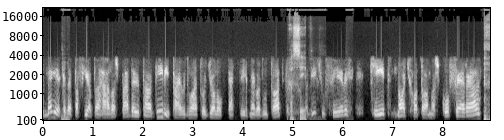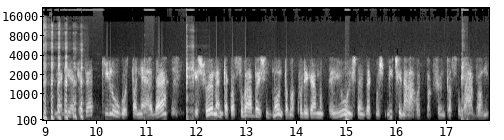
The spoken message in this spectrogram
megérkezett a fiatal házaspár, de ők már a déli pályaudvartól gyalog tették meg az utat. A szép. Az ifjú férj két nagy hatalmas kofferrel megérkezett, kilógott a nyelve, és fölmentek a szobába, és így mondtam a kollégámnak, hogy jó Isten, ezek most mit csinálhatnak fönt a szobában?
